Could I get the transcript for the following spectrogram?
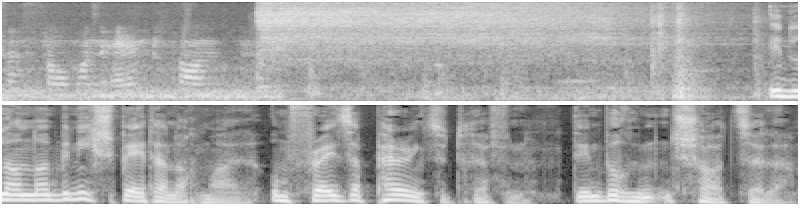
Christoph und Elmshorn. In London bin ich später nochmal, um Fraser Paring zu treffen, den berühmten Shortseller.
